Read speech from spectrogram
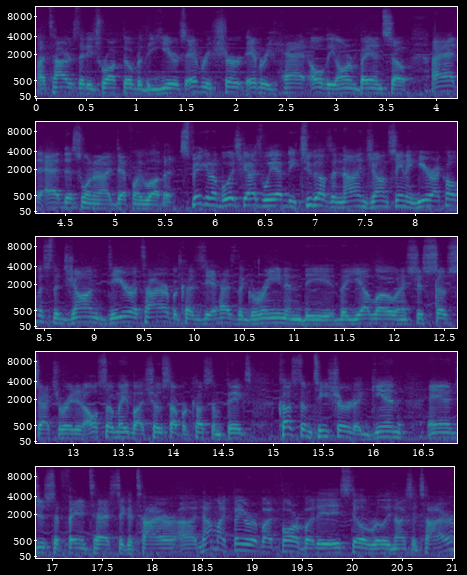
attires that he's rocked over the years. Every shirt, every hat, all the armbands, so I had to add this one, and I definitely love it. Speaking of which, guys, we have the 2009 John Cena here. I call this the John Deere attire because it has the green and the, the yellow, and it's just so saturated. Also made by Showstopper Custom Figs. Custom t-shirt again, and just a fantastic attire. Uh, not my favorite by far, but it is still a really nice attire.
